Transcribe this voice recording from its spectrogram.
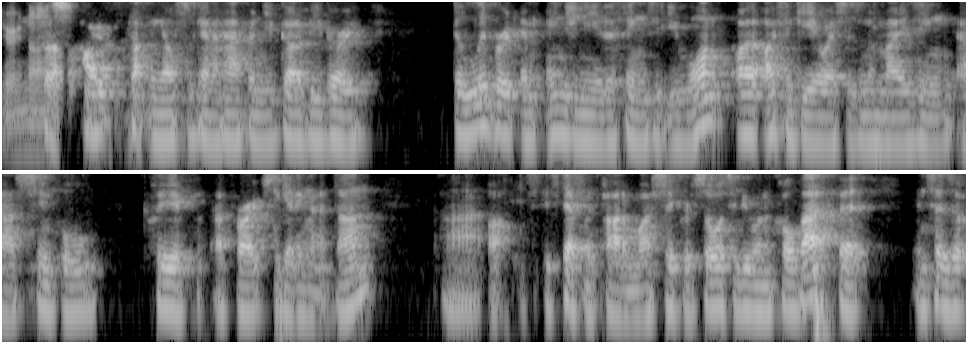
very nice. sort of hope something else is going to happen. You've got to be very deliberate and engineer the things that you want. I, I think EOS is an amazing, uh, simple, clear approach to getting that done. Uh, it's, it's definitely part of my secret sauce, if you want to call that. But in terms of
